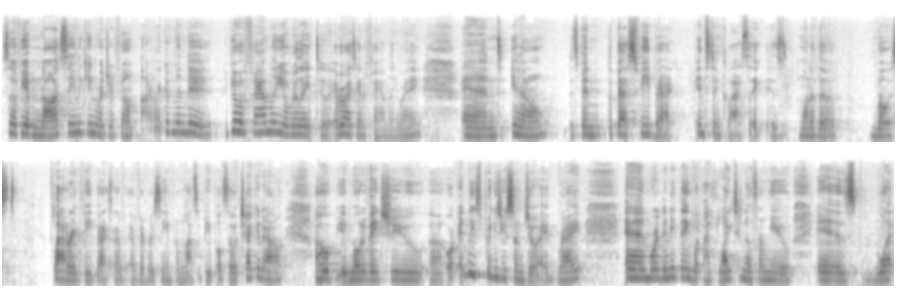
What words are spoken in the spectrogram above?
So if you have not seen the King Richard film, I recommend it. If you have a family, you'll relate to it. Everybody's got a family, right? And, you know, it's been the best feedback instant classic is one of the most flattering feedbacks I've, I've, ever seen from lots of people. So check it out. I hope it motivates you uh, or at least brings you some joy, right? And more than anything, what I'd like to know from you is what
